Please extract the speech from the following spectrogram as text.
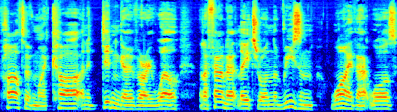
part of my car and it didn't go very well and I found out later on the reason why that was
